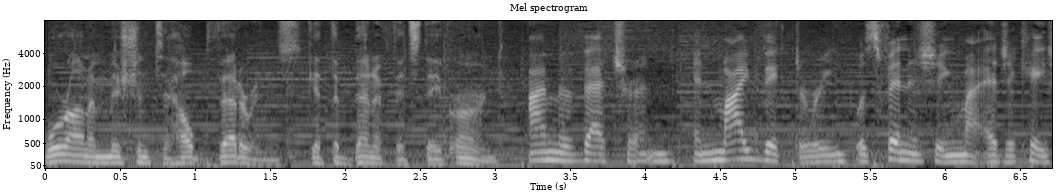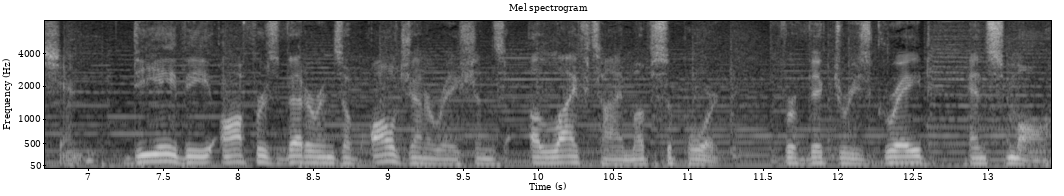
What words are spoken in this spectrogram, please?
we're on a mission to help veterans get the benefits they've earned. I'm a veteran, and my victory was finishing my education. DAV offers veterans of all generations a lifetime of support for victories great and small.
